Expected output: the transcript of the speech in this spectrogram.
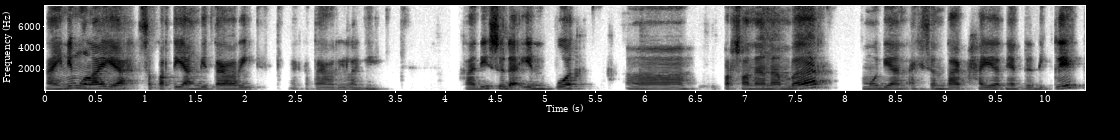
Nah, ini mulai ya, seperti yang di teori. Ke teori lagi. Tadi sudah input uh, personal number, kemudian action type hire-nya sudah diklik.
